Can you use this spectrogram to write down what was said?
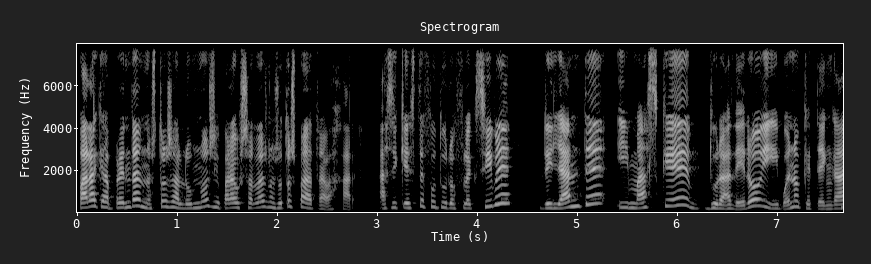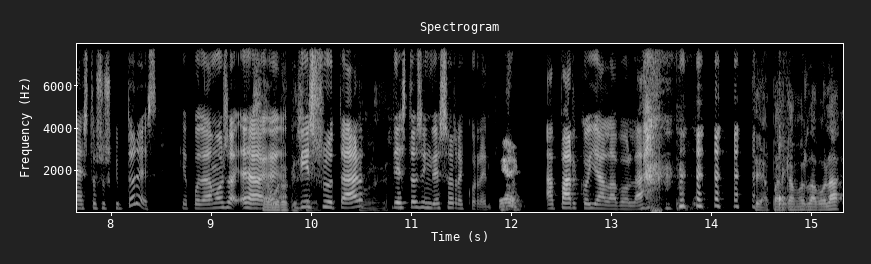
para que aprendan nuestros alumnos y para usarlas nosotros para trabajar. Así que este futuro flexible, brillante y más que duradero y bueno, que tenga estos suscriptores, que podamos eh, Seguro que disfrutar sí. de estos ingresos recurrentes. Bien. Aparco ya la bola. Sí, aparcamos la bola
